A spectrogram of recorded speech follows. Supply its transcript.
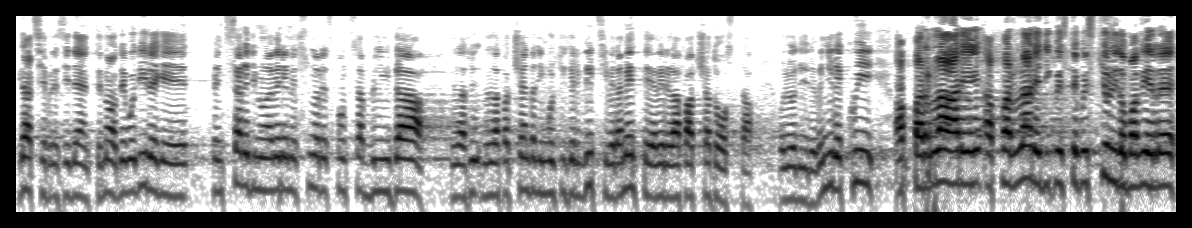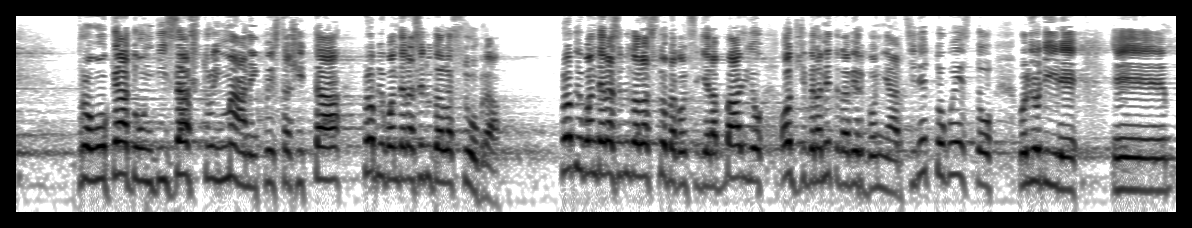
Grazie Presidente. No, devo dire che pensare di non avere nessuna responsabilità nella, nella faccenda di multiservizi veramente è avere la faccia tosta. Voglio dire, venire qui a parlare, a parlare di queste questioni dopo aver provocato un disastro immane in questa città proprio quando era seduta là sopra. Proprio quando era seduta là sopra, consigliera Baglio, oggi veramente da vergognarsi. Detto questo, voglio dire, eh,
